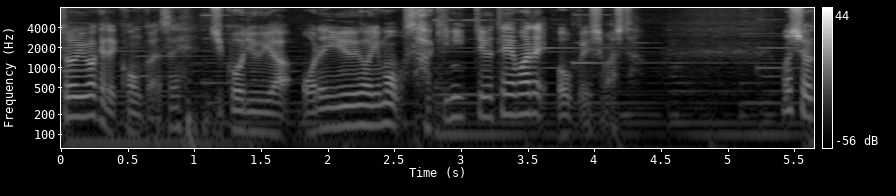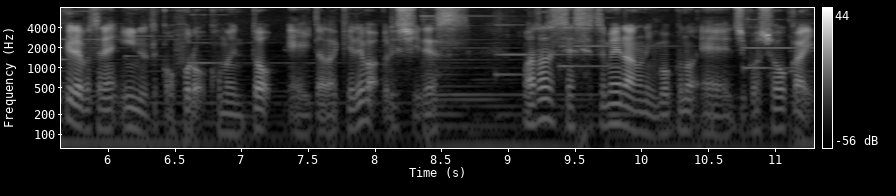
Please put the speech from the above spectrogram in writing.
というわけで今回ですね、自己流や俺流よりも先にっていうテーマでお送りしました。もしよければですね、いいねとかフォロー、コメント、え、いただければ嬉しいです。またですね、説明欄に僕の、え、自己紹介、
